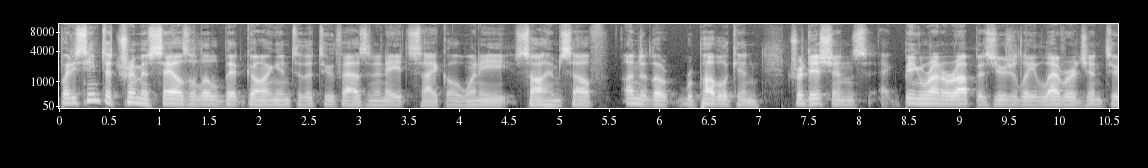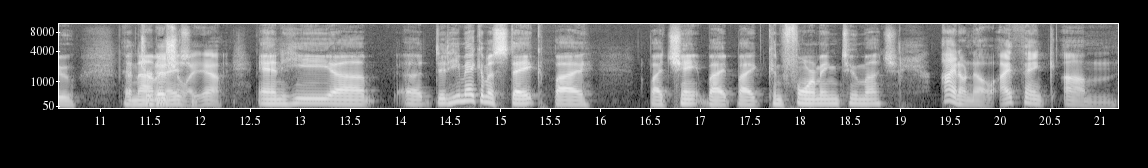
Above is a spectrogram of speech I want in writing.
but he seemed to trim his sails a little bit going into the 2008 cycle when he saw himself under the Republican traditions. Being runner up is usually leverage into the nomination. traditionally, yeah. And he uh, uh, did he make a mistake by by cha- by by conforming too much? I don't know. I think um,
